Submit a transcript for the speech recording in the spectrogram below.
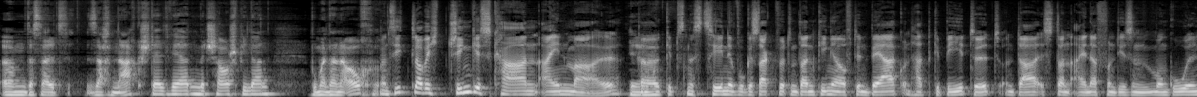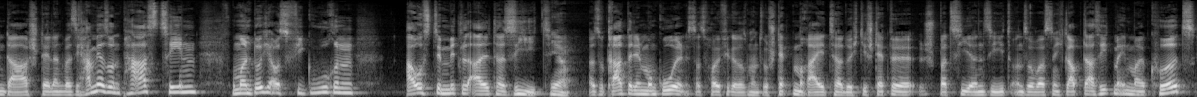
ähm, dass halt Sachen nachgestellt werden mit Schauspielern, wo man dann auch. Man sieht, glaube ich, Genghis Khan einmal. Ja. Da gibt's eine Szene, wo gesagt wird, und dann ging er auf den Berg und hat gebetet. Und da ist dann einer von diesen Mongolen-Darstellern, weil sie haben ja so ein paar Szenen, wo man durchaus Figuren aus dem Mittelalter sieht. Ja. Also gerade bei den Mongolen ist das häufiger, dass man so Steppenreiter durch die Steppe spazieren sieht und sowas. Und ich glaube, da sieht man ihn mal kurz.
